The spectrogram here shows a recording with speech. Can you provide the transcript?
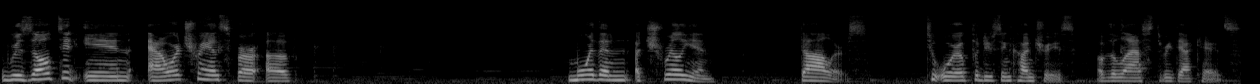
resulted in our transfer of more than a trillion dollars to oil producing countries over the last three decades.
